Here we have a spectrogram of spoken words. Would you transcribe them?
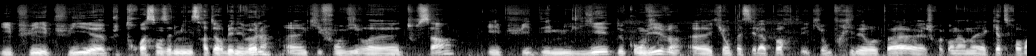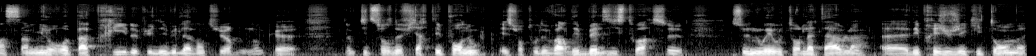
et puis, et puis plus de 300 administrateurs bénévoles qui font vivre tout ça et puis des milliers de convives euh, qui ont passé la porte et qui ont pris des repas. Euh, je crois qu'on en est à 85 000 repas pris depuis le début de l'aventure. Donc, euh, petite source de fierté pour nous et surtout de voir des belles histoires se, nouer autour de la table, des préjugés qui tombent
